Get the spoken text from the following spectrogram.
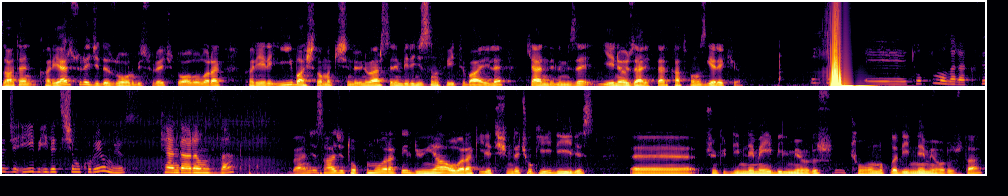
zaten kariyer süreci de zor bir süreç. Doğal olarak kariyere iyi başlamak için de üniversitenin birinci sınıfı itibariyle kendimize yeni özellikler katmamız gerekiyor. Ee, toplum olarak sizce iyi bir iletişim kuruyor muyuz kendi aramızda? Bence sadece toplum olarak değil, dünya olarak iletişimde çok iyi değiliz. Eee, çünkü dinlemeyi bilmiyoruz. Çoğunlukla dinlemiyoruz da.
